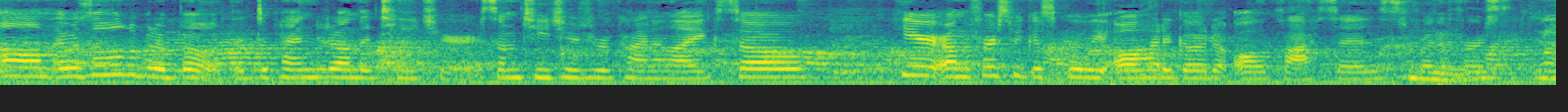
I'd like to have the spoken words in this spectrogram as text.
um, it was a little bit of both. It depended on the teacher. Some teachers were kind of like, so here on the first week of school, we all had to go to all classes for the first week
